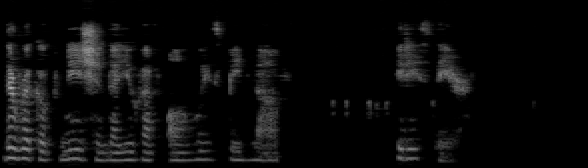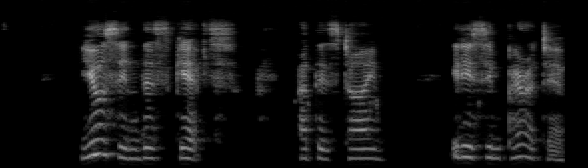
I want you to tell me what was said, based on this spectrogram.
The recognition that you have always been love. It is there. Using these gifts at this time, it is imperative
